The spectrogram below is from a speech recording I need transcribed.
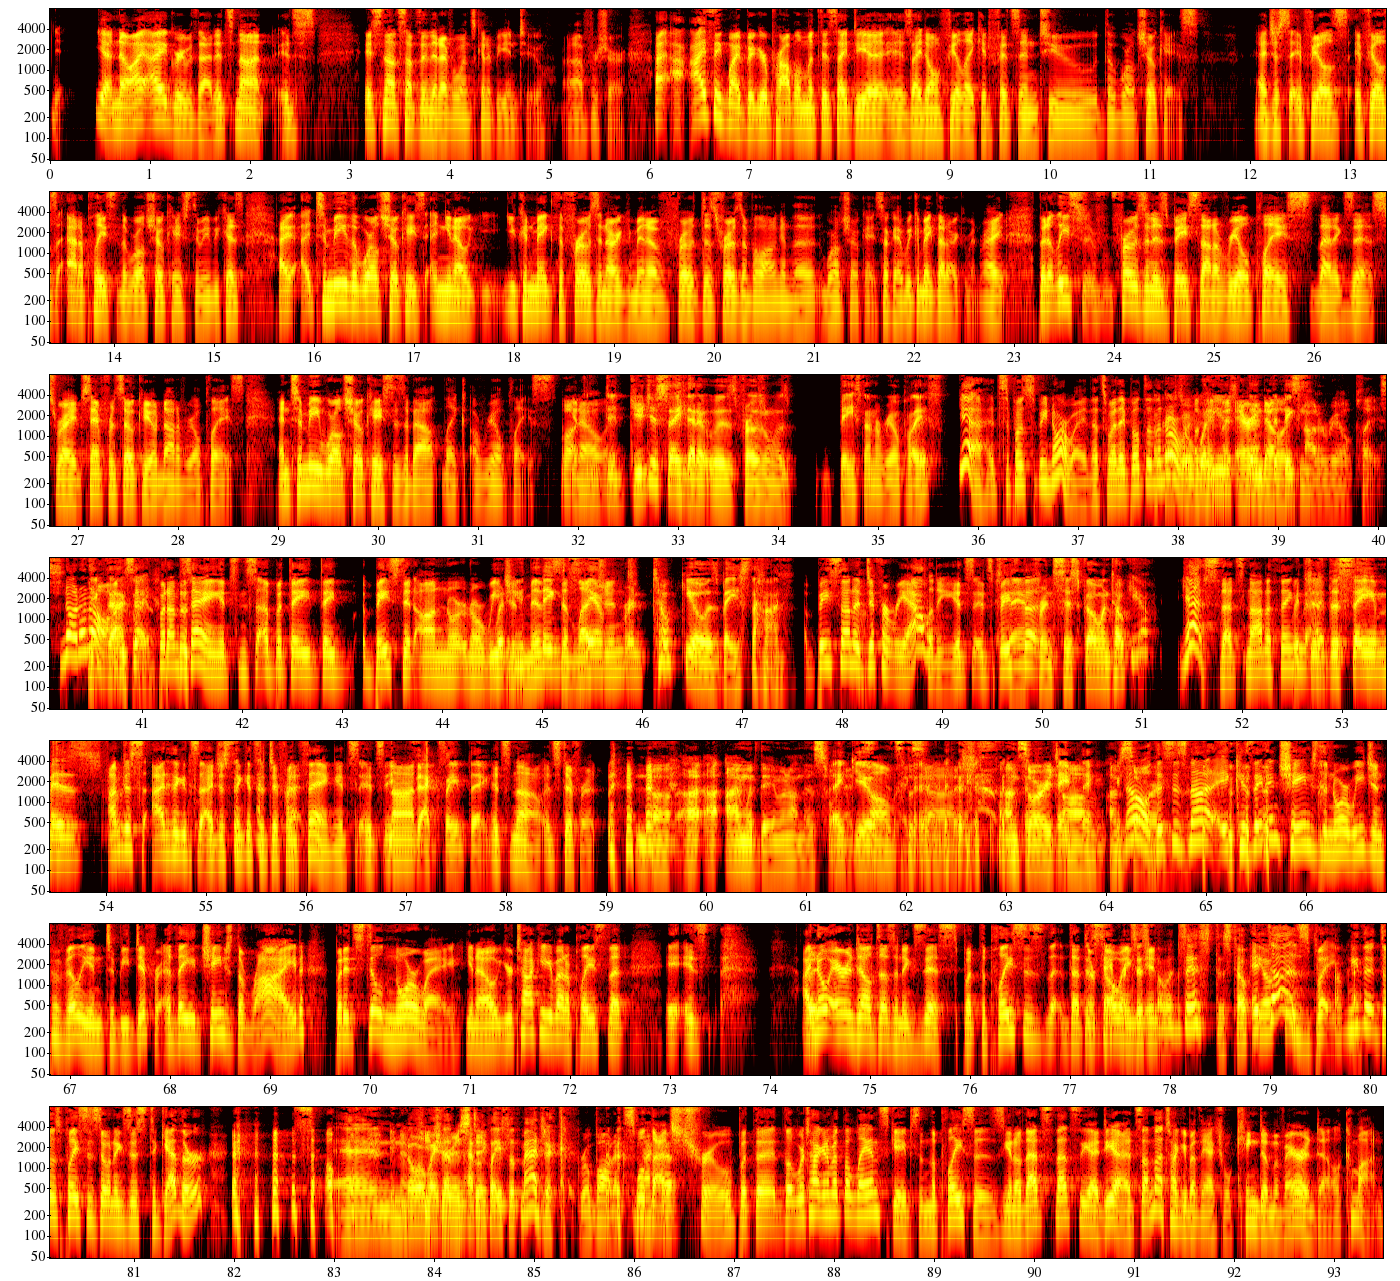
Yeah, no, I, I agree with that. It's not. It's it's not something that everyone's going to be into uh, for sure. I, I I think my bigger problem with this idea is I don't feel like it fits into the World Showcase. I just it feels it feels out of place in the World Showcase to me because I, I to me the World Showcase and you know you can make the Frozen argument of Fro- does Frozen belong in the World Showcase? Okay, we can make that argument, right? But at least Frozen is based on a real place that exists, right? San Francisco, not a real place, and to me, World Showcase is about like a real place. Well, you know, Did you just say that it was Frozen was based on a real place? yeah, it's supposed to be Norway. That's why they built it in Okay, Norway. so what okay, do you but think the Arendelle big- is not a real place. no, no, no. I'm Exactly. saying, but I'm saying it's, ins- but they they based it on Nor- What do Norwegian you myths think and San legends. Fran- Tokyo is based on? based on a different reality. It's it's based San on Francisco and Tokyo, yes, that's not a thing. which that- is the same as I'm just I think it's I just think it's a different thing. It's it's the not exact same thing. it's no it's different. no, I, I, I'm with Damon on this one. Thank It's- you. Oh it's my the same I'm sorry, Tom. thing. I'm no, sorry, this is not because they didn't change the Norwegian pavilion to be different. They changed the ride, but it's still Norway. You know, you're talking about a place that i- is. I know Arendelle doesn't exist, but the places that, that they're Does San going in, Francisco exist? Does Tokyo? it does, exist? but Okay. neither those places don't exist together. so And Norway doesn't have a place with magic. robotics. Well, mecca. that's true, but the, the we're talking about the landscapes and the places. You know, that's that's the idea. It's I'm not talking about the actual kingdom of Arendelle. Come on.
